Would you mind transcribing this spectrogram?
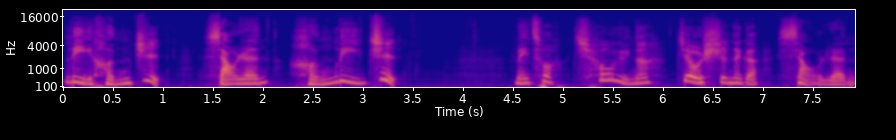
立恒志，小人恒立志”。没错，秋雨呢就是那个小人。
